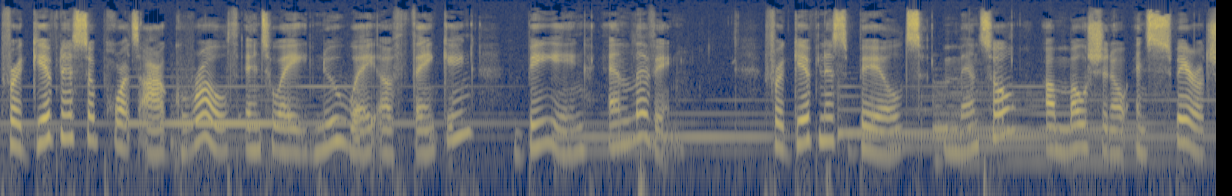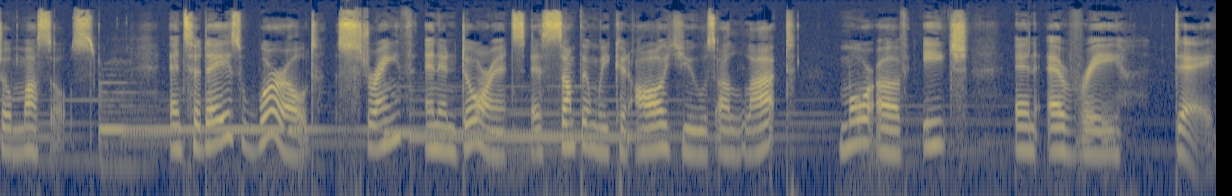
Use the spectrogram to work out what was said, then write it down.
Forgiveness supports our growth into a new way of thinking, being, and living. Forgiveness builds mental, emotional, and spiritual muscles. In today's world, strength and endurance is something we can all use a lot more of each and every day.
